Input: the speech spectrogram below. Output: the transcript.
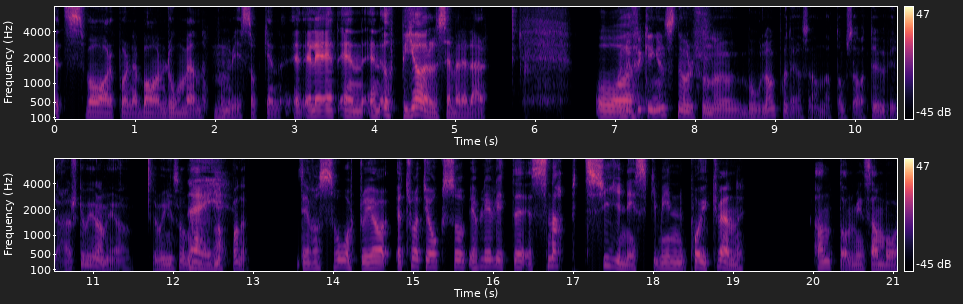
ett svar på den där barndomen på Mm. något vis. Och en, ett, eller ett, en, en uppgörelse med det där. Och, Men du fick ingen snurr från något bolag på det sen? Att de sa att du, det här ska vi göra mer. Det var ingen som Nej. nappade? det var svårt och jag, jag tror att jag också, jag blev lite snabbt cynisk. Min pojkvän Anton, min sambo,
